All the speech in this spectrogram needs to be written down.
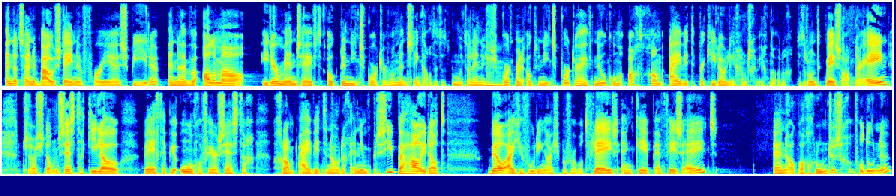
En dat zijn de bouwstenen voor je spieren. En dan hebben we allemaal, ieder mens heeft, ook de niet-sporter, want mensen denken altijd dat het moet alleen als je Mhm. sport, maar ook de niet-sporter heeft 0,8 gram eiwitten per kilo lichaamsgewicht nodig. Dat rond ik meestal af naar 1. Dus als je dan 60 kilo weegt, heb je ongeveer 60 gram eiwitten nodig. En in principe haal je dat wel uit je voeding als je bijvoorbeeld vlees en kip en vis eet. En ook wel groentes voldoende.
